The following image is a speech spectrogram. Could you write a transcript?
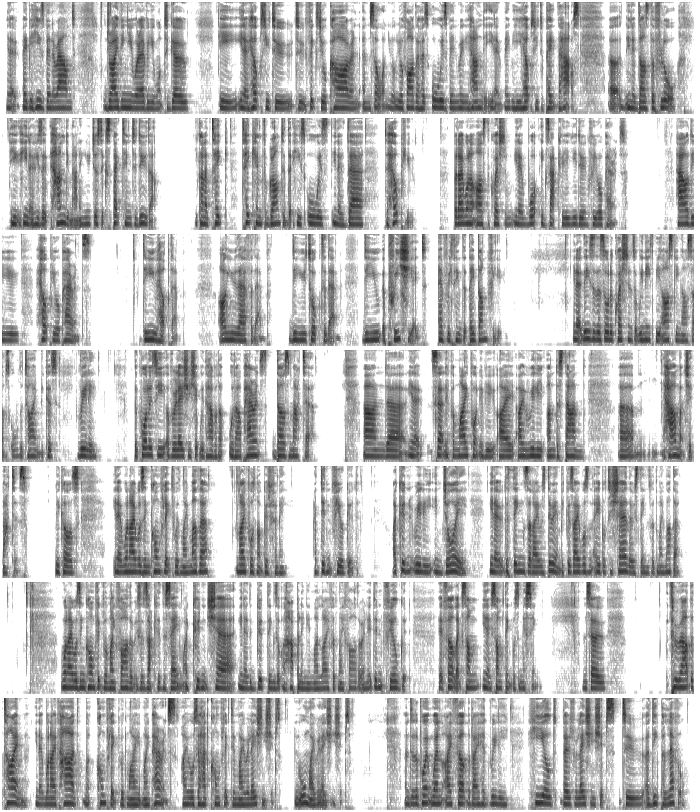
You know, maybe he's been around driving you wherever you want to go. He, you know, helps you to to fix your car and and so on. Your your father has always been really handy. You know, maybe he helps you to paint the house. Uh, you know, does the floor. He, you know, he's a handyman, and you just expect him to do that. You kind of take take him for granted that he's always, you know, there to help you. But I want to ask the question, you know, what exactly are you doing for your parents? How do you help your parents? Do you help them? Are you there for them? Do you talk to them? Do you appreciate everything that they've done for you? You know, these are the sort of questions that we need to be asking ourselves all the time because really the quality of relationship we have with our, with our parents does matter. And, uh, you know, certainly from my point of view, I, I really understand um, how much it matters because, you know, when I was in conflict with my mother, life was not good for me. I didn't feel good. I couldn't really enjoy, you know, the things that I was doing because I wasn't able to share those things with my mother. When I was in conflict with my father, it was exactly the same. I couldn't share, you know, the good things that were happening in my life with my father, and it didn't feel good. It felt like some, you know, something was missing. And so throughout the time, you know, when I've had conflict with my, my parents, I also had conflict in my relationships, in all my relationships. And to the point when I felt that I had really healed those relationships to a deeper level,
